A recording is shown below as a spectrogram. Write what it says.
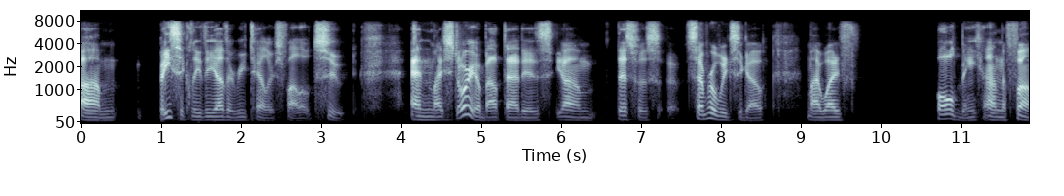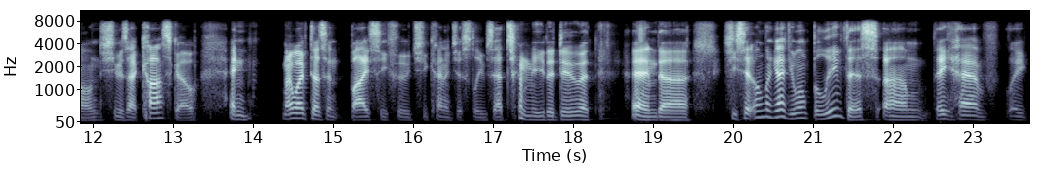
um, basically the other retailers followed suit. And my story about that is, um, this was uh, several weeks ago. My wife called me on the phone. She was at Costco, and my wife doesn't buy seafood. She kind of just leaves that to me to do it. And uh, she said, "Oh my God, you won't believe this. Um, they have like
